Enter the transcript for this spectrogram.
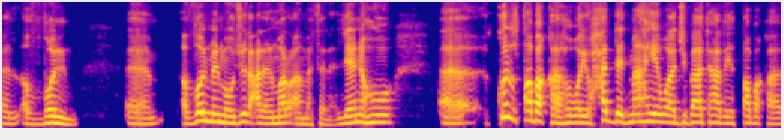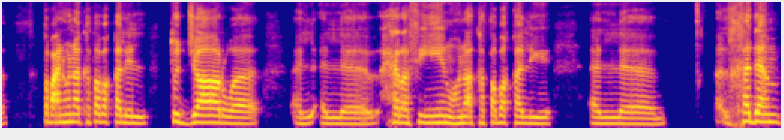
الظلم الظلم الموجود على المرأة مثلا لأنه كل طبقة هو يحدد ما هي واجبات هذه الطبقة. طبعا هناك طبقة للتجار والحرفيين وهناك طبقة للخدم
